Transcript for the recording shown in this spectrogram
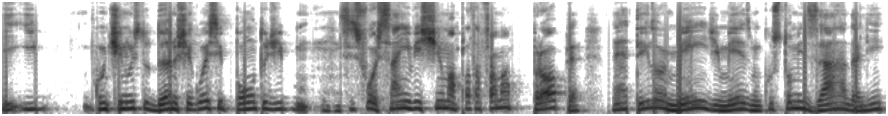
e, e continua estudando, chegou a esse ponto de se esforçar em investir em uma plataforma própria, né, tailor-made mesmo, customizada ali,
